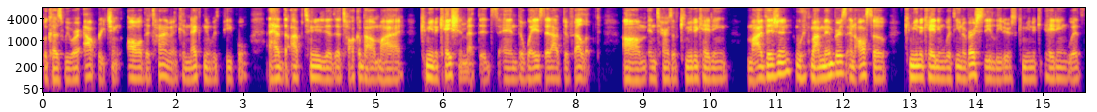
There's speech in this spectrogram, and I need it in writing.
because we were outreaching all the time and connecting with people. I had the opportunity to, to talk about my communication methods and the ways that I've developed um, in terms of communicating my vision with my members and also communicating with university leaders, communicating with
